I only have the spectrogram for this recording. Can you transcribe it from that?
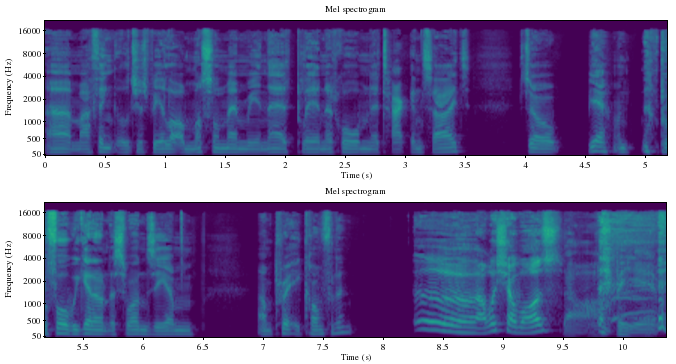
Um, I think there'll just be a lot of muscle memory in there playing at home and attacking sides. So yeah, before we get on to Swansea, I'm I'm pretty confident. Oh, I wish I was. Oh, behave.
